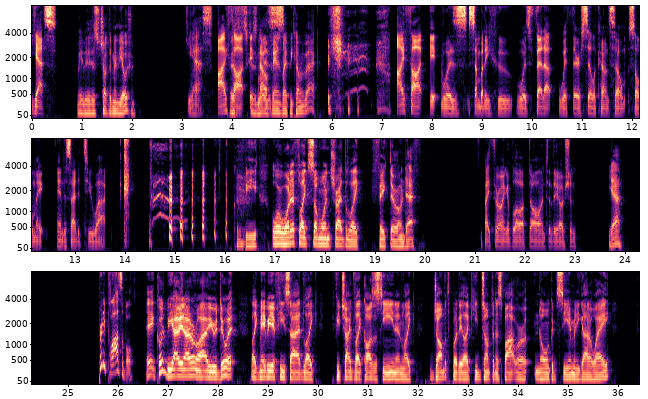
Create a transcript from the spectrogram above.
Yes. Maybe they just chucked them in the ocean. Yes, I thought because now was... fans might be coming back. I thought it was somebody who was fed up with their silicone soul- soulmate and decided to. Uh... Could be, or what if like someone tried to like fake their own death by throwing a blow up doll into the ocean? Yeah, pretty plausible. It could be. I mean, I don't know how you would do it. Like maybe if he said like if he tried to like cause a scene and like jumped, but he, like he jumped in a spot where no one could see him and he got away.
